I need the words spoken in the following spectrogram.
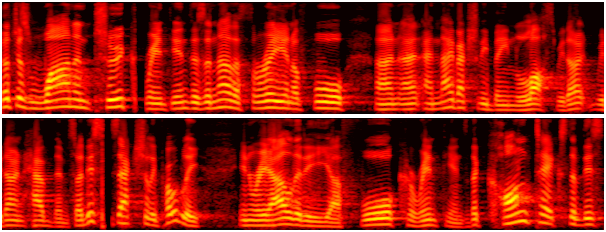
Not just one and two Corinthians, there's another three and a four, and, and, and they've actually been lost. We don't, we don't have them. So this is actually probably, in reality, uh, four Corinthians. The context of this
